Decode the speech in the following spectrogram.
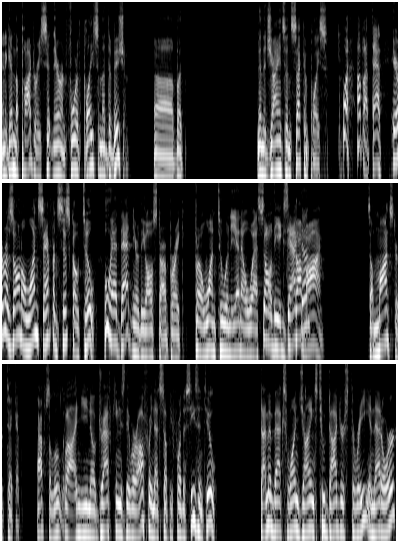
And again, the Padres sitting there in fourth place in the division. Uh, but then the Giants in second place. What? How about that? Arizona one, San Francisco two. Who had that near the All Star break for a one-two in the NL West? So the exact. Come on, it's a monster ticket. Absolutely. Well, and you know, DraftKings they were offering that stuff before the season too. Diamondbacks one, Giants two, Dodgers three in that order.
